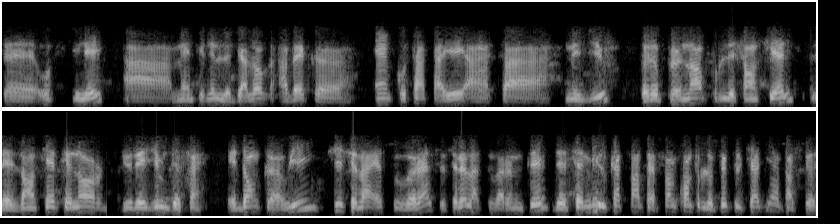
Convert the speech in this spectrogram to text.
s'est obstiné à maintenir le dialogue avec euh, un quota taillé à sa mesure, reprenant pour l'essentiel les anciens ténors du régime de fin. Et donc, euh, oui, si cela est souverain, ce serait la souveraineté de ces 1400 personnes contre le peuple tchadien, parce que,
